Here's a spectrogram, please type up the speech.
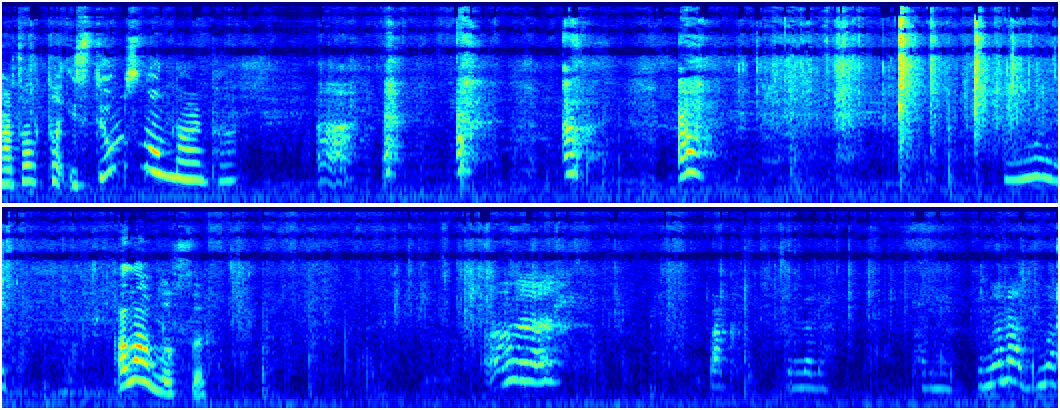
Kartalata istiyor musun onlardan? Al ablası. Bak bundan al. Bundan al bundan.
